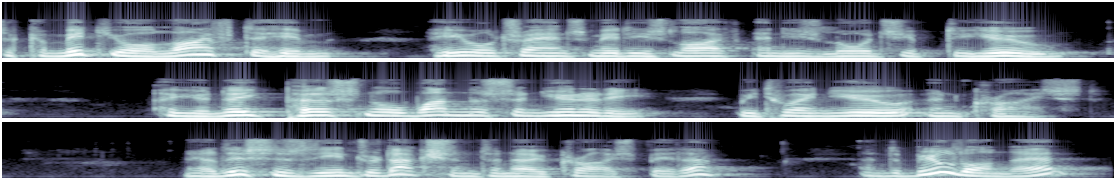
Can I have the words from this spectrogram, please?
To commit your life to Him, He will transmit His life and His Lordship to you. A unique personal oneness and unity between you and Christ. Now, this is the introduction to know Christ better. And to build on that,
